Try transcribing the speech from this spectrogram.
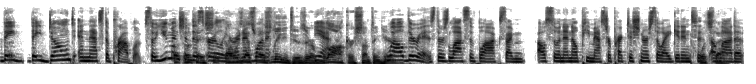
They they don't, and that's the problem. So you mentioned Okay, this so earlier, was- and I that's what I want was leading to. Is there a Yeah. block or something here? Well, there is. There's lots of blocks. I'm also an NLP master practitioner, so I get into What's a that? lot of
